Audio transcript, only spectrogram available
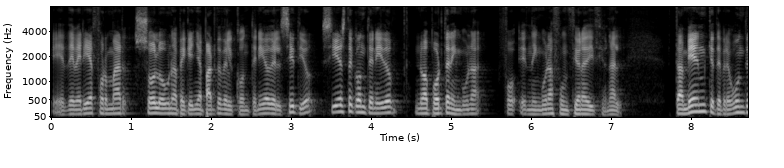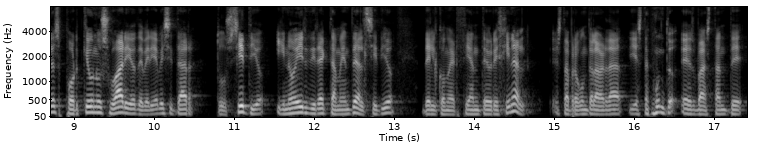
eh, debería formar solo una pequeña parte del contenido del sitio si este contenido no aporta ninguna, eh, ninguna función adicional. También que te preguntes por qué un usuario debería visitar tu sitio y no ir directamente al sitio del comerciante original. Esta pregunta, la verdad, y este punto es bastante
